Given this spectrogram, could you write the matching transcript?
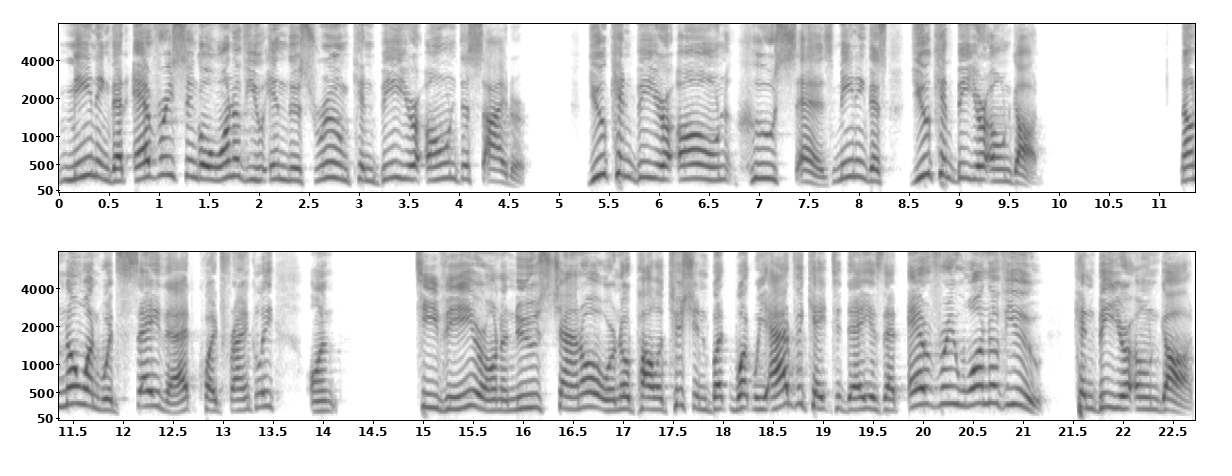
meaning that every single one of you in this room can be your own decider. You can be your own who says, meaning this, you can be your own God. Now, no one would say that, quite frankly, on TV or on a news channel or no politician, but what we advocate today is that every one of you can be your own God.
